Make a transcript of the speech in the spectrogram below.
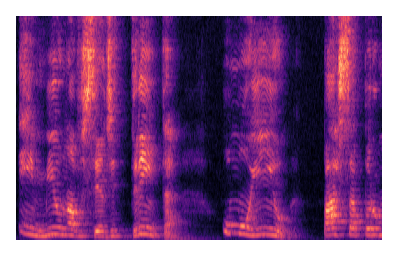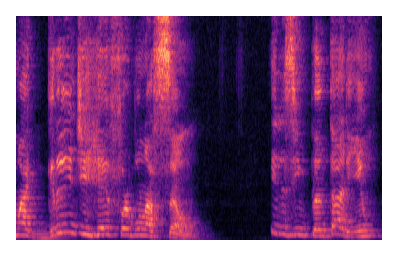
Em 1930, o moinho passa por uma grande reformulação. Eles implantariam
